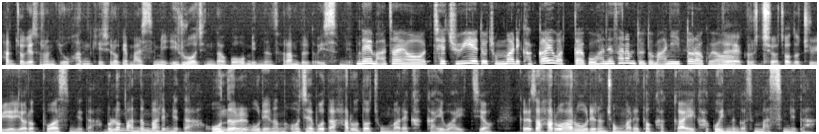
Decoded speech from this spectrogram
한쪽에서는 요한 계시록의 말씀이 이루어진다고 믿는 사람들도 있습니다. 네, 맞아요. 제 주위에도 종말이 가까이 왔다고 하는 사람들도 많이 있더라고요. 네, 그렇죠. 저도 주위에 여럿 보았습니다. 물론 맞는 말입니다. 오늘 우리는 어제보다 하루 더 종말에 가까이 와 있지요. 그래서 하루하루 우리는 종말에 더 가까이 가고 있는 것은 맞습니다.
